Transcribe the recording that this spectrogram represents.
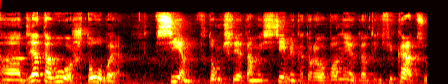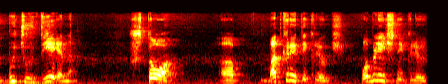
А, для того, чтобы всем, в том числе там и системе, которые выполняют аутентификацию, быть уверенным, что э, открытый ключ, публичный ключ,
